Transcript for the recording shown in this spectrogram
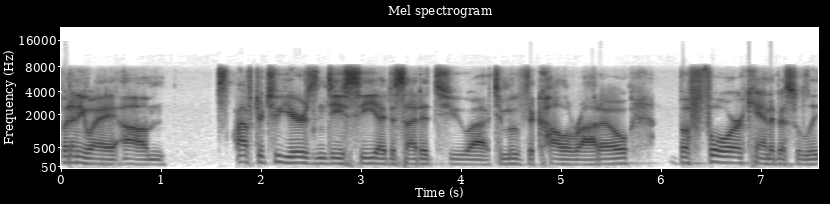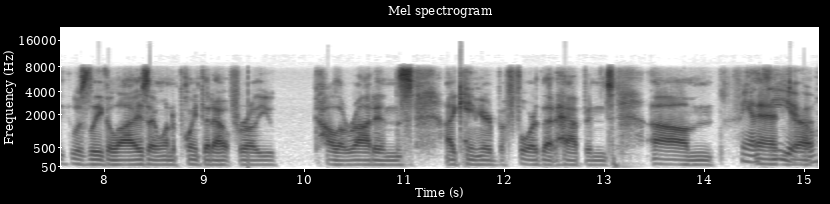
But anyway, um, after two years in DC, I decided to uh, to move to Colorado before cannabis was legalized. I want to point that out for all you Coloradans. I came here before that happened. Um, Fancy and, you. Uh,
